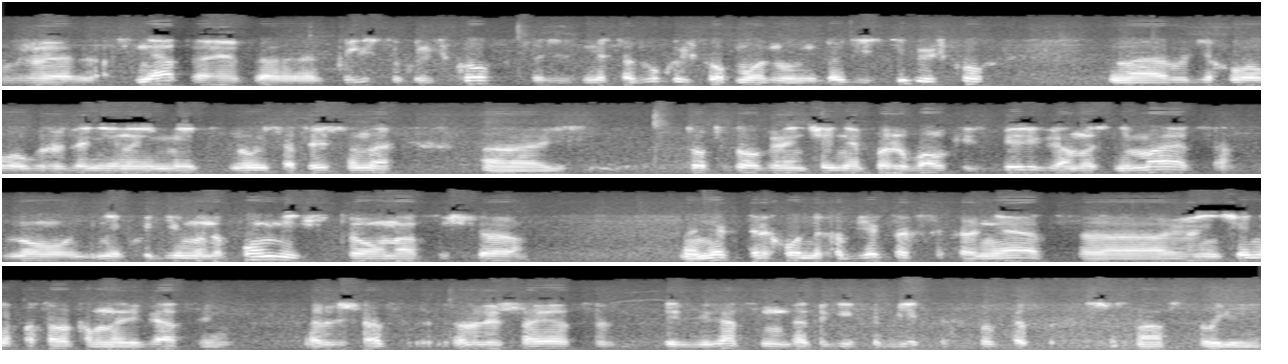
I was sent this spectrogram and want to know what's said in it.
уже снято, это количество крючков. То есть вместо двух крючков можно уже до 10 крючков на орудиях лова у гражданина иметь. Ну и, соответственно, э, то такое ограничение по рыбалке с берега, оно снимается, но необходимо напомнить, что у нас еще на некоторых водных объектах сохраняются ограничения по срокам навигации. Разрешается, разрешается передвигаться на таких объектах только с 16 июня.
